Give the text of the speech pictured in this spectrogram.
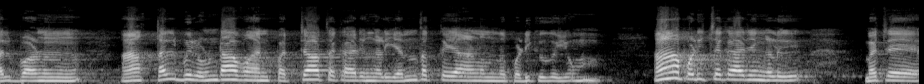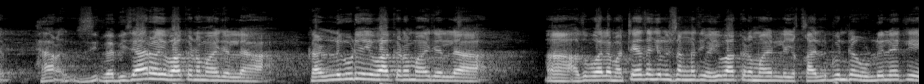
കൽബാണ്. ആ കൽബിലുണ്ടാവാൻ പറ്റാത്ത കാര്യങ്ങൾ എന്തൊക്കെയാണെന്ന് പഠിക്കുകയും ആ പഠിച്ച കാര്യങ്ങൾ മറ്റേ വ്യഭിചാരം ഒഴിവാക്കണമായതല്ല കള്ളുകൂടി ഒഴിവാക്കണമായതല്ല അതുപോലെ മറ്റേതെങ്കിലും സംഗതി ഒഴിവാക്കണമായല്ല ഈ കൽബിന്റെ ഉള്ളിലേക്ക്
